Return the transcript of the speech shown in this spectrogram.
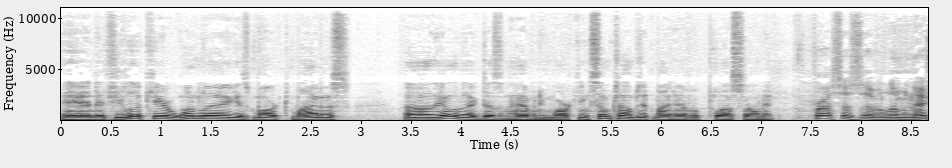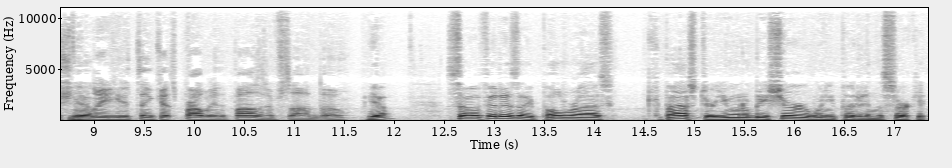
And if you look here, one leg is marked minus. Uh, the other leg doesn't have any marking. Sometimes it might have a plus on it. Process of elimination Yeah. would lead you to think that's probably the positive side, though. Yep. So if it is a polarized capacitor, you want to be sure when you put it in the circuit,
